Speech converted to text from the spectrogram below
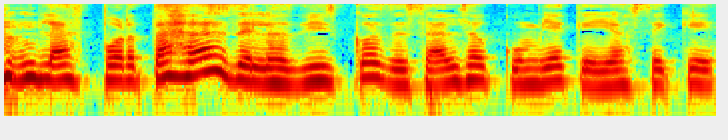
las portadas de los discos de salsa o cumbia que yo sé que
